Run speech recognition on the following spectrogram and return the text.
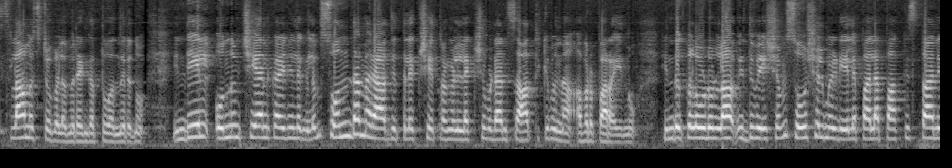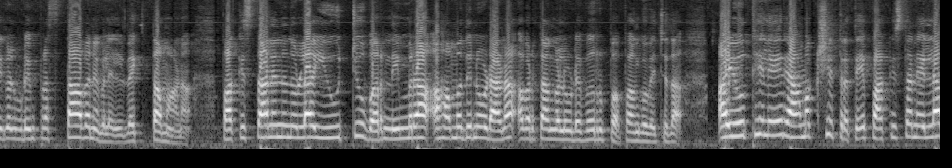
ഇസ്ലാമിസ്റ്റുകളും രംഗത്ത് വന്നിരുന്നു. ഇന്ത്യയിൽ ഒന്നും ചെയ്യാൻ കഴിഞ്ഞില്ലെങ്കിലും സ്വന്തം രാജ്യത്തിലെ ക്ഷേത്രങ്ങൾ ലക്ഷ്യമിടാൻ സാധിക്കുമെന്ന് അവർ പറയുന്നു. ഹിന്ദുക്കളോടുള്ള വിദ്വേഷം സോഷ്യൽ മീഡിയയിലെ പല പാകിസ്ഥാനികളുടെയും പ്രസ്താവനകളിൽ വ്യക്തമാണ്. പാകിസ്ഥാനിൽ നിന്നുള്ള യൂട്യൂബർ നിമ്ര അഹമ്മദിനോടാണ് അവർ തങ്ങളുടെ വെറുപ്പ് പങ്കുവച്ചത്. അയോധ്യയിലെ രാമക്ഷേത്രത്തെ പാകിസ്ഥാൻ എല്ലാ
